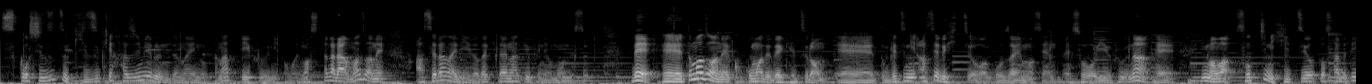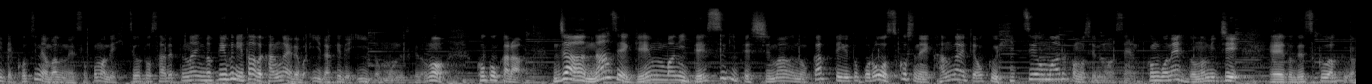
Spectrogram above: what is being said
少しずつ気づき始めるんじゃないのかなっていうふうに思います。だからまずはね焦らないでいただきたいなというふうに思うんです。で、えーとまずはねここまでで結論、えーと、別に焦る必要はございません。そういうふうな、えー、今はそっちに必要とされていてこっちにはまだねそこまで必要とされてないんだっていうふうにただ考えればいいだけでいいと思うんですけどもここからじゃあなぜ現場に出過ぎてしまうのかっていうところを少しね考えておく必要もあるかもしれません。今後ねどのみち、えーと、デスクワークが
